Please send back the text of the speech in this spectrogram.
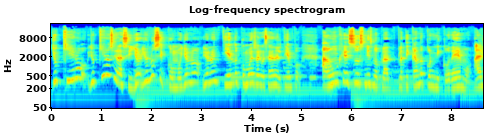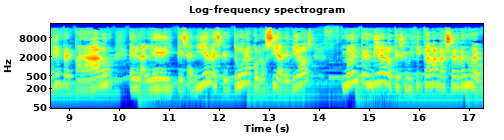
yo quiero, yo quiero ser así. Yo, yo no sé cómo, yo no, yo no entiendo cómo es regresar en el tiempo. a un Jesús mismo platicando con Nicodemo, alguien preparado en la ley, que sabía la escritura, conocía de Dios, no entendía lo que significaba nacer de nuevo.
